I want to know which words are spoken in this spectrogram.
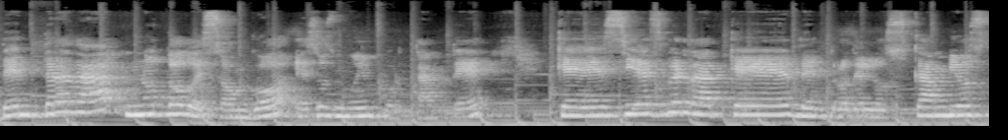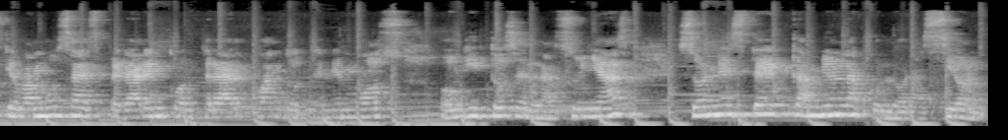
De entrada, no todo es hongo, eso es muy importante que sí es verdad que dentro de los cambios que vamos a esperar encontrar cuando tenemos honguitos en las uñas son este cambio en la coloración.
